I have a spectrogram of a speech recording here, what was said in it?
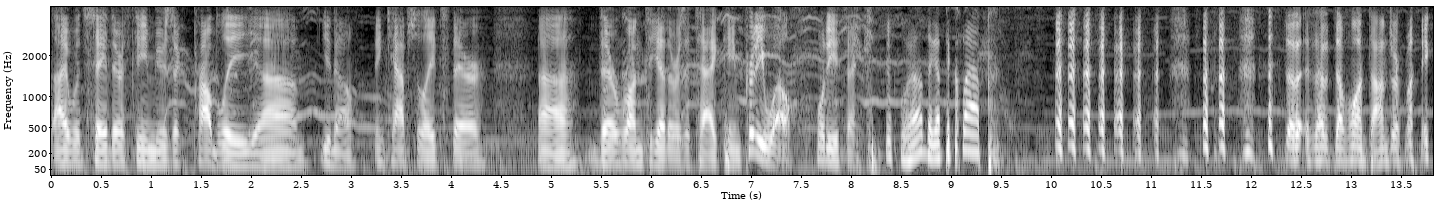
I would say their theme music probably uh, you know encapsulates their uh, their run together as a tag team pretty well. What do you think? Well, they got the clap. is, that a, is that a double entendre, Mike?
